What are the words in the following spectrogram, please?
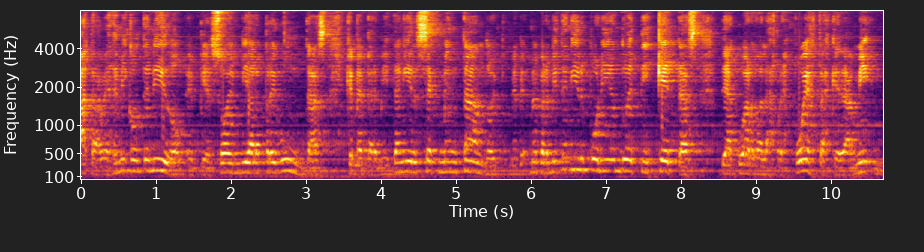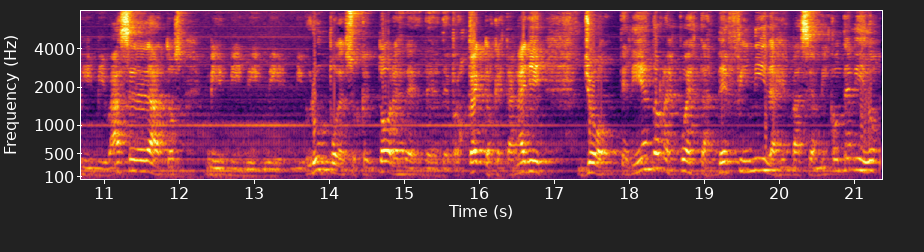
a través de mi contenido empiezo a enviar preguntas que me permitan ir segmentando, me, me permiten ir poniendo etiquetas de acuerdo a las respuestas que da mi, mi, base de datos, mi, mi, grupo de suscriptores, de, de prospectos que están allí yo, teniendo respuestas definidas en base a mi contenido,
